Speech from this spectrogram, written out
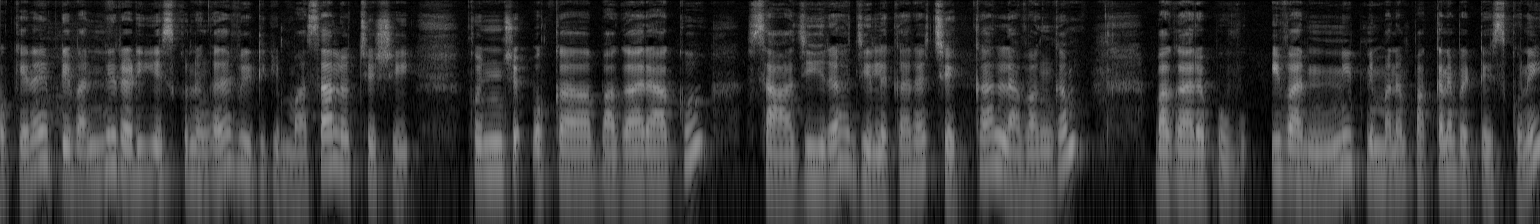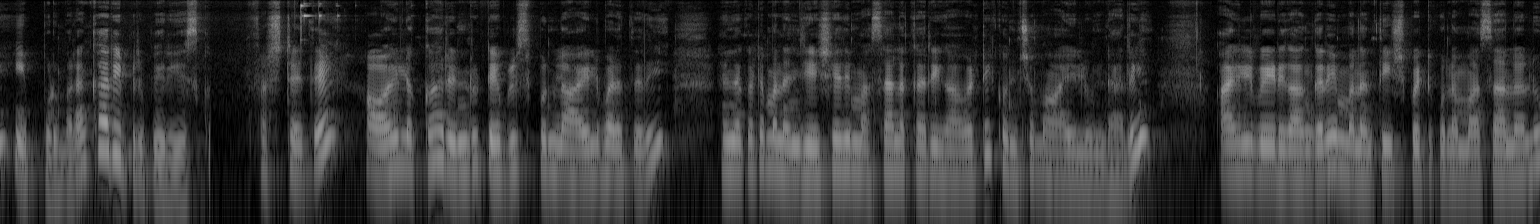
ఓకేనా? ఇప్పుడు ఇవన్నీ రెడీ చేసుకున్నాం కదా వీటికి మసాలా వచ్చేసి కొంచెం ఒక బగారాకు సాజీర జీలకర్ర చెక్క లవంగం బగారా పువ్వు. ఇవన్నిటిని మనం పక్కన పెట్టేసుకుని ఇప్పుడు మనం కర్రీ ప్రిపేర్ చేసుకుంటాం ఫస్ట్ అయితే ఆయిల్ ఒక రెండు టేబుల్ స్పూన్ల ఆయిల్ పడుతుంది. ఎందుకంటే మనం చేసేది మసాలా కర్రీ కాబట్టి కొంచెం ఆయిల్ ఉండాలి. ఆయిల్ వేడిగానే మనం తీసి పెట్టుకున్న మసాలాలు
